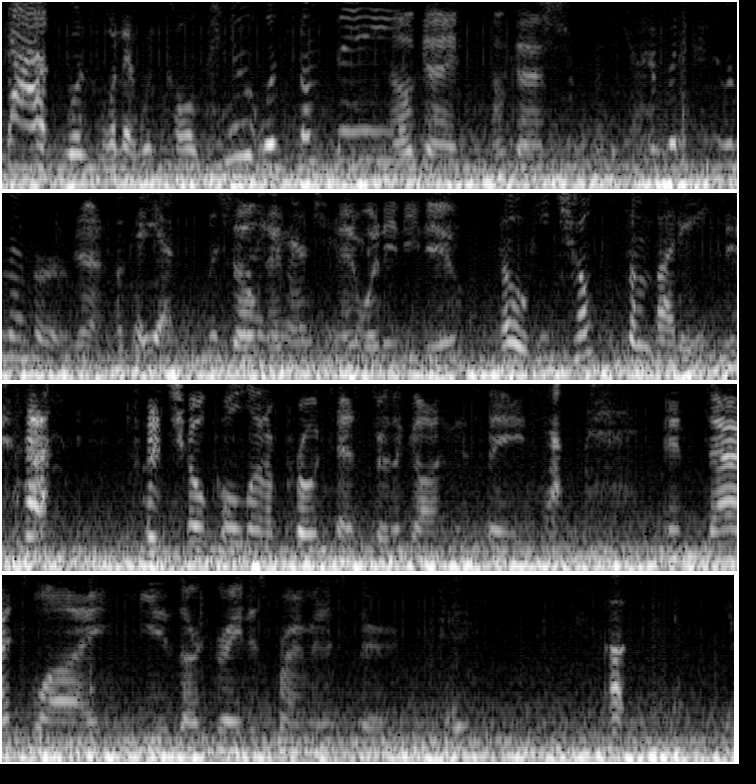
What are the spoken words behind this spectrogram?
that was what it was called. I knew it was something. Okay, okay. Yeah, but I couldn't remember. Yeah. Okay, yes, the So Shawinigan and, handshake. and yes. what did he do? Oh, he choked somebody. Yeah, put a chokehold on a protester that got in his face, Yeah. And that's why he is our greatest prime minister. Uh, yeah,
